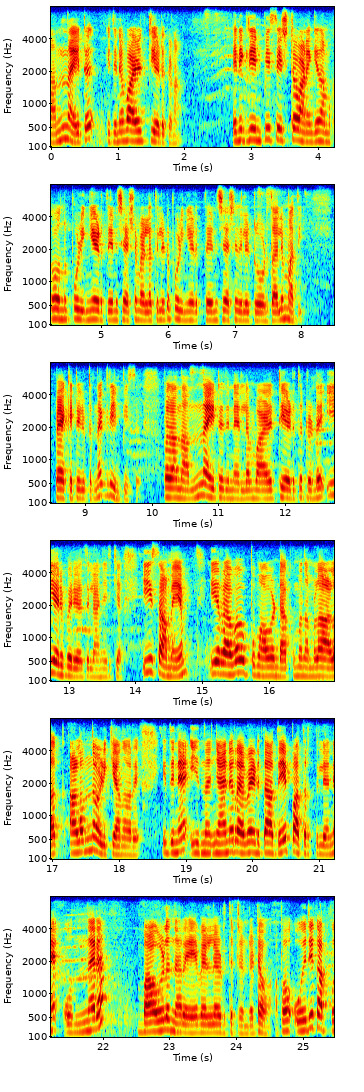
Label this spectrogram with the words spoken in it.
നന്നായിട്ട് ഇതിനെ വഴറ്റിയെടുക്കണം. ഇനി ഗ്രീൻ പീസ് ഇഷ്ടമാണെങ്കിൽ നമുക്ക് ഒന്ന് പുഴുങ്ങിയെടുത്തതിന് ശേഷം വെള്ളത്തിലിട്ട് പുഴുങ്ങിയെടുത്തതിന് ശേഷം ഇതിലിട്ട് കൊടുത്താലും മതി. പാക്കറ്റ് കിട്ടുന്ന ഗ്രീൻ പീസ്. അപ്പോൾ അത് നന്നായിട്ട് ഇതിനെല്ലാം വഴറ്റിയെടുത്തിട്ടുണ്ട്. ഈ ഒരു പരുവത്തിലാണ് ഇരിക്കുക. ഈ സമയം ഈ റവ ഉപ്പുമാവ് ഉണ്ടാക്കുമ്പോൾ നമ്മൾ അള അളന്നൊഴിക്കുക എന്ന് പറയും. ഇതിനെ ഞാൻ റവ എടുത്ത അതേ പാത്രത്തിൽ തന്നെ ഒന്നര ബൗൾ നിറയെ വെള്ളം എടുത്തിട്ടുണ്ട് കേട്ടോ. അപ്പോൾ ഒരു കപ്പ്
